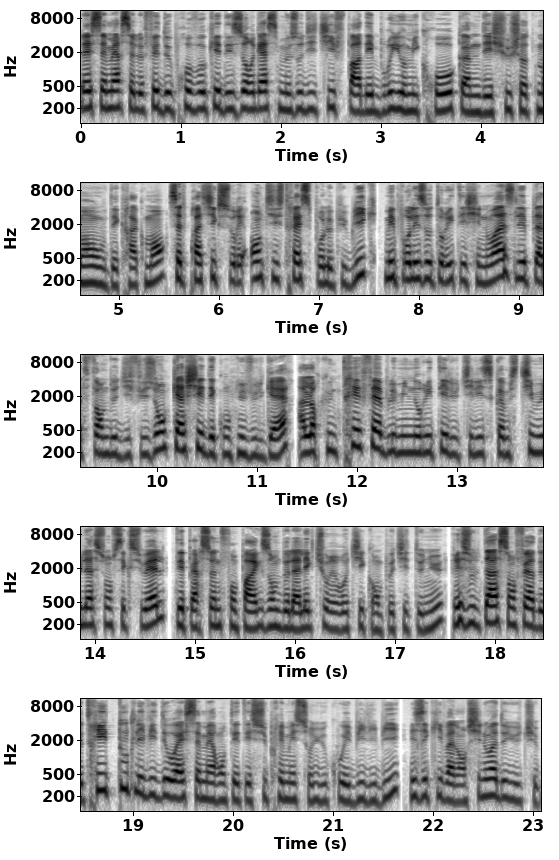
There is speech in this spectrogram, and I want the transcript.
l'ASMR c'est le fait de provoquer des orgasmes auditifs par des bruits au micro, comme des chuchotements ou des craquements. Cette pratique serait anti-stress pour le public, mais pour les autorités chinoises, les plateformes de diffusion cachaient des contenus vulgaires, alors qu'une très faible minorité l'utilise comme stimulation sexuelle. Des personnes font par exemple de la lecture érotique en petite tenue. Résultat, sans faire de tri, toutes les vidéos ASMR ont été supprimées sur Youku et Bilibili, les équivalents chinois de YouTube.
